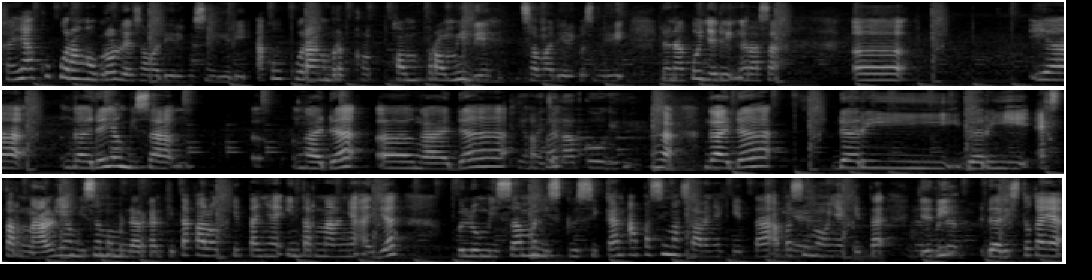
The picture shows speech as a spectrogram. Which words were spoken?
Kayaknya aku kurang ngobrol deh sama diriku sendiri. Aku kurang berkompromi deh sama diriku sendiri. Dan aku jadi ngerasa eh ya nggak ada yang bisa eh, nggak ada eh, nggak ada yang apa? ngajak aku gitu ya? Nggak nggak ada dari dari eksternal yang bisa membenarkan kita. Kalau kitanya internalnya aja belum bisa mendiskusikan apa sih masalahnya kita apa sih Iya. maunya kita. Benar-benar. jadi dari situ kayak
